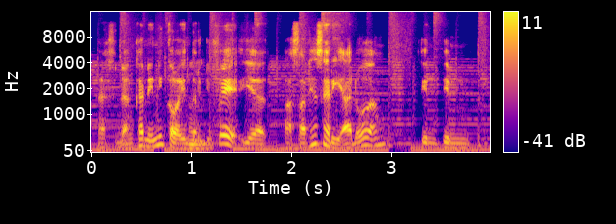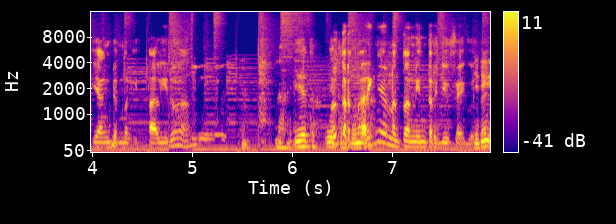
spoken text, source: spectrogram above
nah sedangkan ini kalau Inter Hmm. Juve ya pasarnya Serie A doang tim-tim yang demen Italia doang nah iya tuh lu iya tuh, bener. tertariknya nonton Inter Juve gue jadi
